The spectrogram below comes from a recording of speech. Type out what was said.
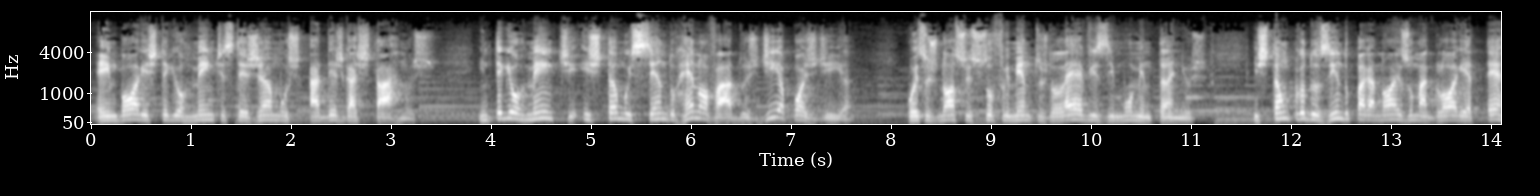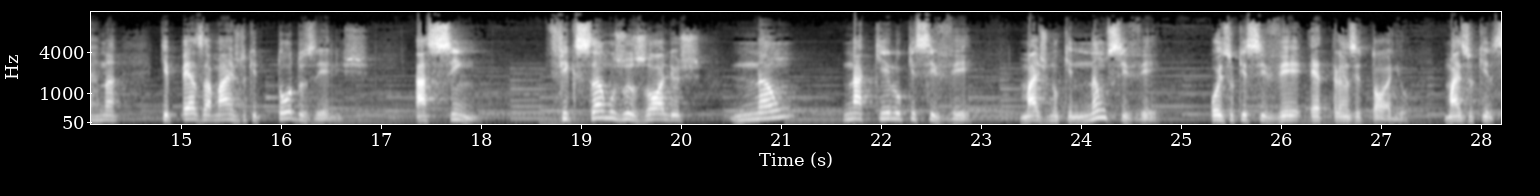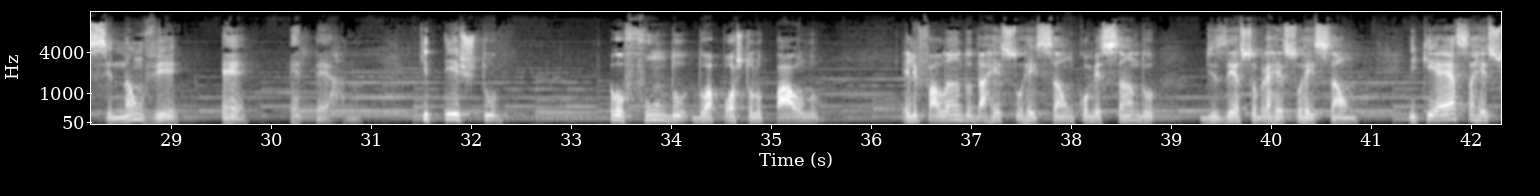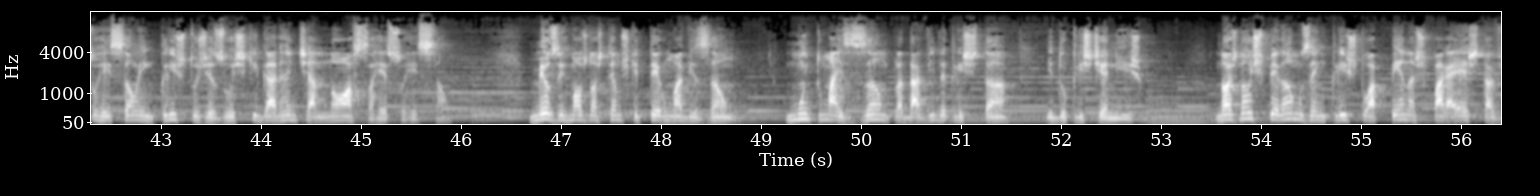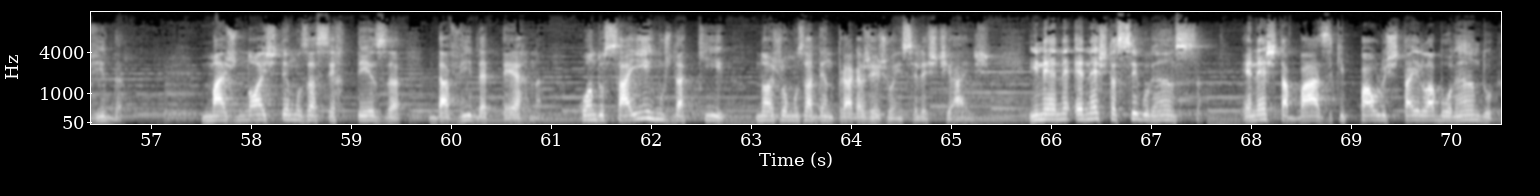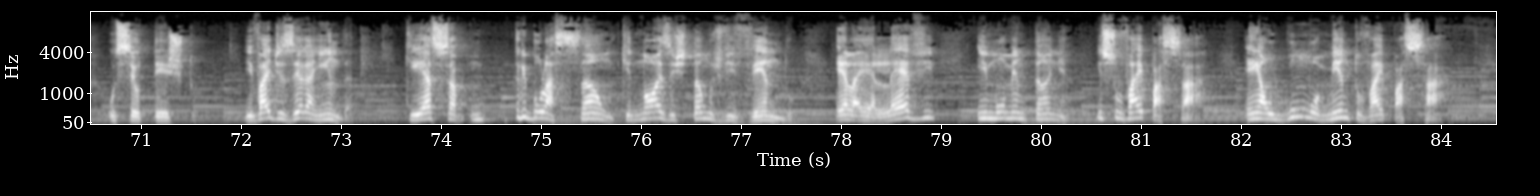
Embora exteriormente estejamos a desgastar-nos, Interiormente estamos sendo renovados dia após dia, pois os nossos sofrimentos leves e momentâneos estão produzindo para nós uma glória eterna que pesa mais do que todos eles. Assim, fixamos os olhos não naquilo que se vê, mas no que não se vê, pois o que se vê é transitório, mas o que se não vê é eterno. Que texto profundo do apóstolo Paulo, ele falando da ressurreição, começando a dizer sobre a ressurreição, e que é essa ressurreição em Cristo Jesus que garante a nossa ressurreição. Meus irmãos, nós temos que ter uma visão muito mais ampla da vida cristã e do cristianismo. Nós não esperamos em Cristo apenas para esta vida, mas nós temos a certeza da vida eterna. Quando sairmos daqui, nós vamos adentrar as regiões celestiais. E é nesta segurança, é nesta base que Paulo está elaborando o seu texto. E vai dizer ainda que essa tribulação que nós estamos vivendo, ela é leve e momentânea. Isso vai passar. Em algum momento vai passar.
